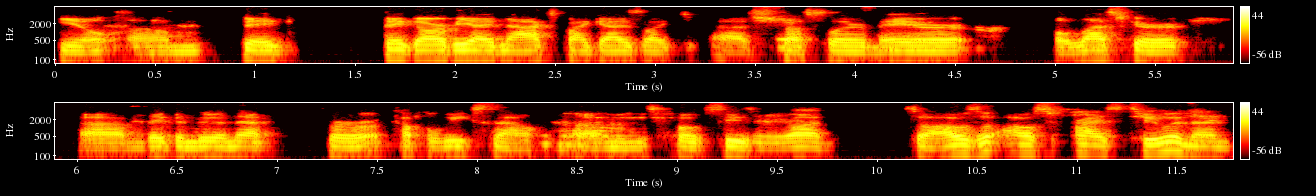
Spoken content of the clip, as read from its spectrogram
you know, um, big big RBI knocks by guys like uh, Strussler, Mayer, Olesker. Um, they've been doing that for a couple weeks now um, in this postseason run. So I was I was surprised too, and then,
